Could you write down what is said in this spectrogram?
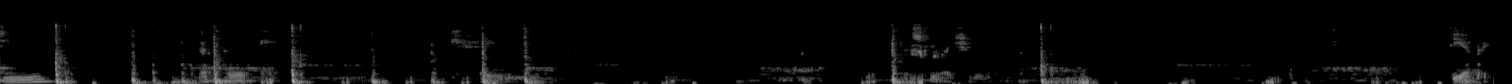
D epic cave exclamation the epic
